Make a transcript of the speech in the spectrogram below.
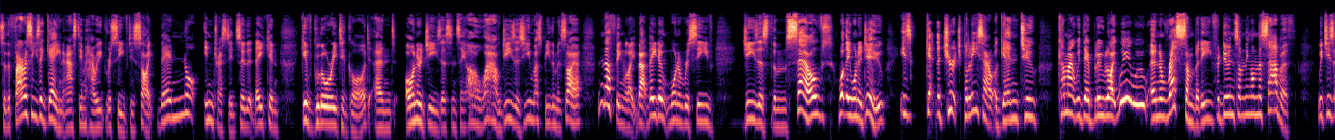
So the Pharisees again asked him how he'd received his sight. They're not interested so that they can give glory to God and honor Jesus and say, Oh wow, Jesus, you must be the Messiah. Nothing like that. They don't want to receive Jesus themselves, what they want to do is get the church police out again to come out with their blue light woo woo and arrest somebody for doing something on the Sabbath, which is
